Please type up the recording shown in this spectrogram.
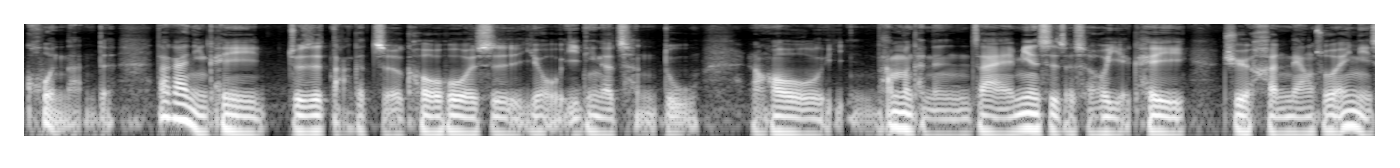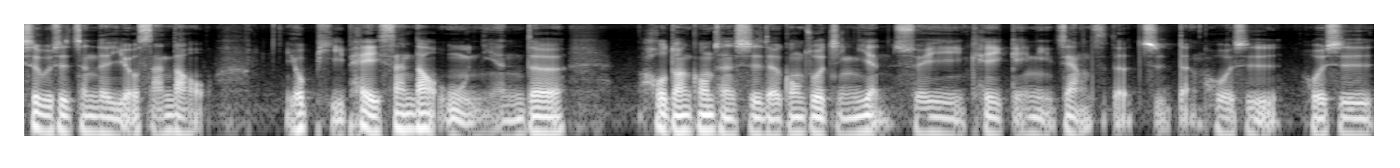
困难的。大概你可以就是打个折扣，或者是有一定的程度，然后他们可能在面试的时候也可以去衡量说，诶，你是不是真的有三到有匹配三到五年的后端工程师的工作经验，所以可以给你这样子的职等，或是或是。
